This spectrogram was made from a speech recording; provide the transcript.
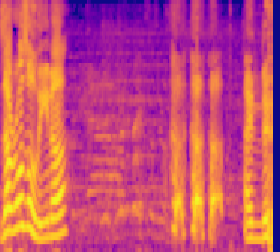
Is that Rosalina? I knew.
